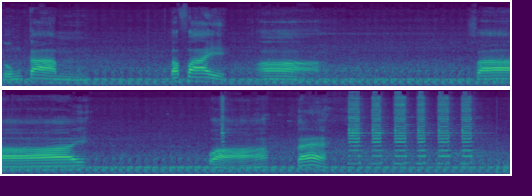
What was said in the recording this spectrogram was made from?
สูงต่ำต่อไฟ อ่าซ้าย ขวา แต่ไฟ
